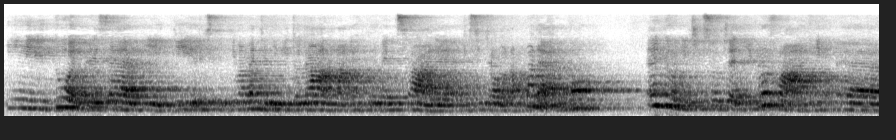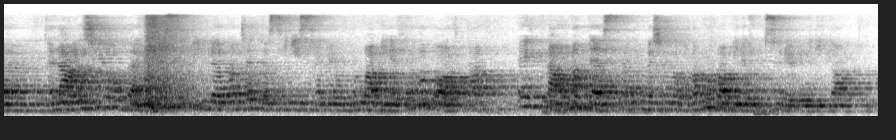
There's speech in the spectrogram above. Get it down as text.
i due presepi di, rispettivamente di Vito d'Anna e Provenzale che si trovano a Palermo e gli unici soggetti profani eh, laici, ovvero il paggetto a sinistra che è un probabile fermaporta e il clown a destra che invece aveva una probabile funzione ludica.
